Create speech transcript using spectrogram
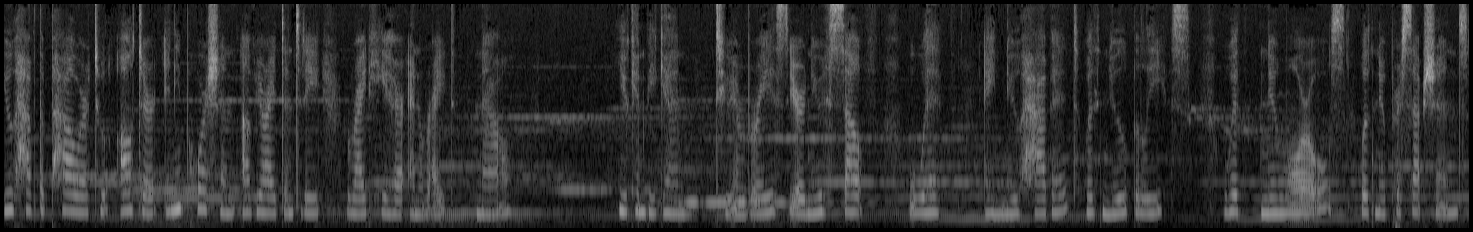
you have the power to alter any portion of your identity right here and right now. You can begin to embrace your new self with a new habit, with new beliefs, with new morals, with new perceptions,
